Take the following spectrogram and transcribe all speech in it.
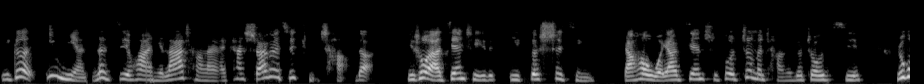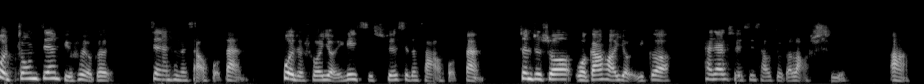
一个一年的计划你拉长来看，十二个月其实挺长的。你说我要坚持一个一个事情，然后我要坚持做这么长的一个周期，如果中间比如说有个健身的小伙伴。或者说有一个一起学习的小伙伴，甚至说我刚好有一个参加学习小组的老师啊，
